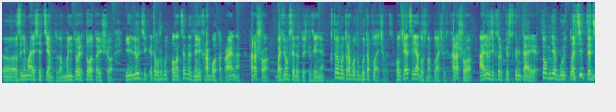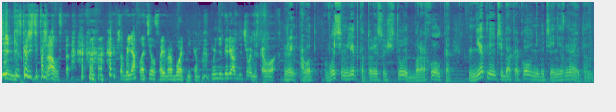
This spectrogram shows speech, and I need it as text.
э, занимаешься тем-то, там, мониторь то-то еще. И люди, это уже будет полноценная для них работа, правильно? Хорошо, возьмем с этой точки зрения. Кто им эту работу будет оплачивать? Получается, я должен оплачивать. Хорошо. А люди, которые пишут комментарии, кто мне будет платить-то деньги? Скажите, пожалуйста. Чтобы я платил своим работникам. Мы не берем ничего ни с кого. Жень, а вот 8 лет, которые существует барахолка, нет ли у тебя какого-нибудь, я не знаю, там,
